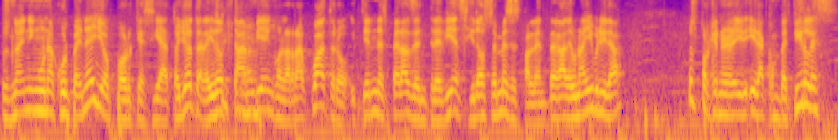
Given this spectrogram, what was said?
pues no hay ninguna culpa en ello, porque si a Toyota le ha ido tan bien con la RAV4 y tienen esperas de entre 10 y 12 meses para la entrega de una híbrida, pues ¿por qué no ir, ir a competirles?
